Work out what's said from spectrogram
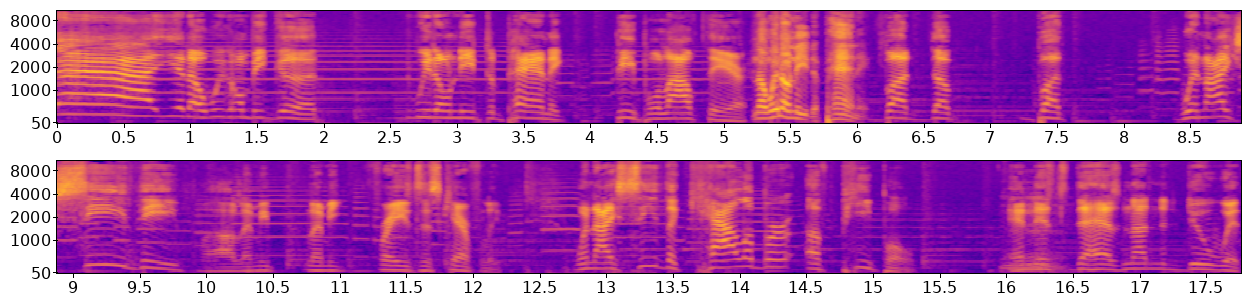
ah, you know, we're gonna be good. We don't need to panic people out there. No, we don't need to panic. But the but when I see the uh, let me let me phrase this carefully. When I see the caliber of people, and this that has nothing to do with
